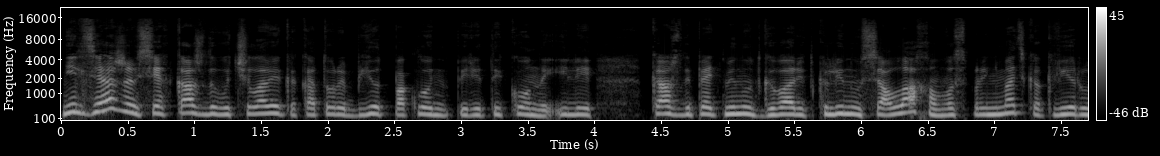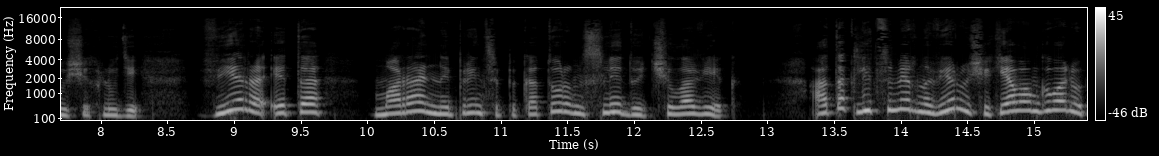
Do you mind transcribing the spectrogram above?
Нельзя же всех, каждого человека, который бьет поклон перед иконой или каждые пять минут говорит «клянусь Аллахом», воспринимать как верующих людей. Вера – это моральные принципы, которым следует человек. А так лицемерно верующих, я вам говорю,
